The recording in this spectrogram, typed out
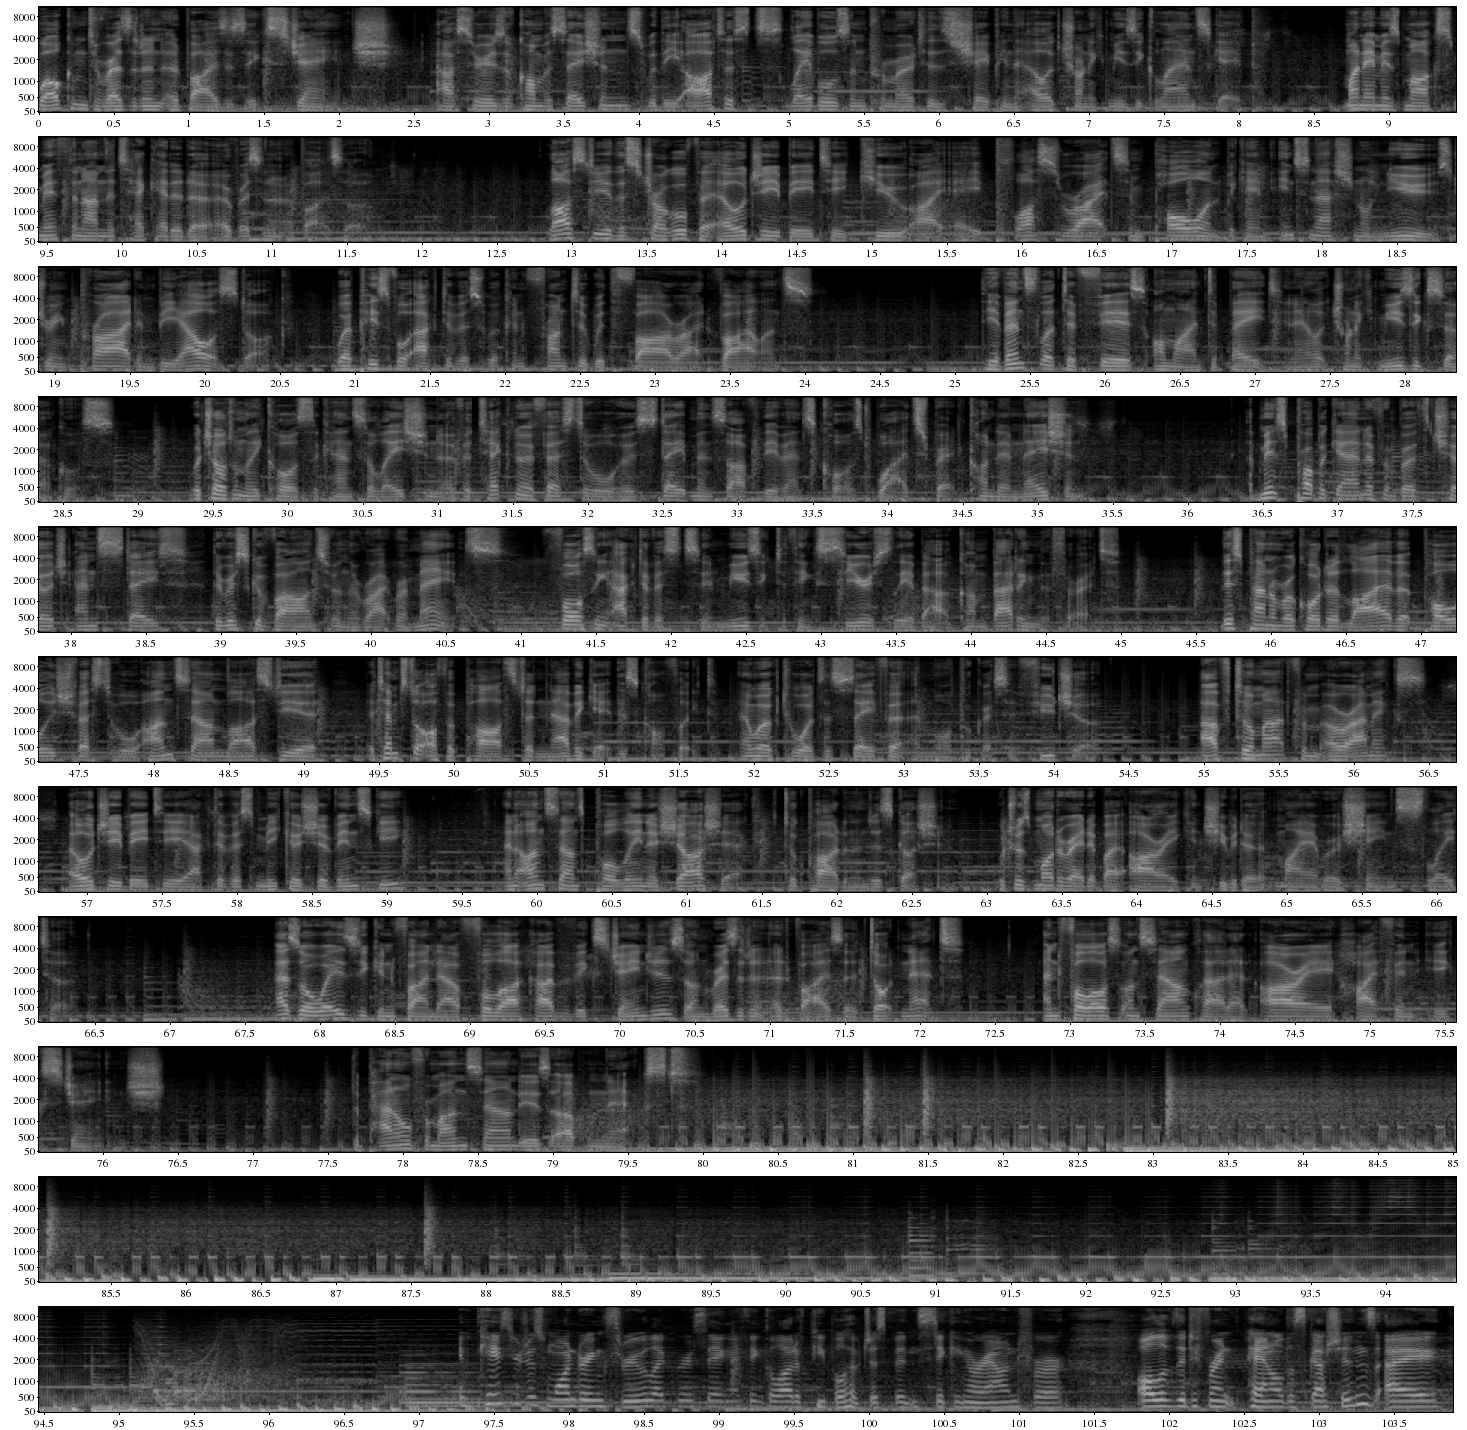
welcome to Resident Advisors Exchange, our series of conversations with the artists, labels, and promoters shaping the electronic music landscape. My name is Mark Smith, and I'm the tech editor of Resident Advisor. Last year, the struggle for LGBTQIA rights in Poland became international news during Pride in Białystok, where peaceful activists were confronted with far right violence. The events led to fierce online debate in electronic music circles, which ultimately caused the cancellation of a techno festival whose statements after the events caused widespread condemnation. Amidst propaganda from both church and state, the risk of violence from the right remains, forcing activists in music to think seriously about combating the threat. This panel, recorded live at Polish festival Unsound last year, attempts to offer paths to navigate this conflict and work towards a safer and more progressive future. Avtomat from Oramics, LGBT activist Miko Shavinsky, and Unsound's Paulina Zaszek took part in the discussion, which was moderated by RA contributor Maya Roisin Slater. As always, you can find our full archive of exchanges on residentadvisor.net and follow us on SoundCloud at ra-exchange. The panel from Unsound is up next. Wandering through, like we were saying, I think a lot of people have just been sticking around for all of the different panel discussions. I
